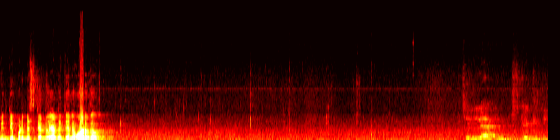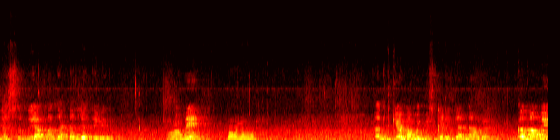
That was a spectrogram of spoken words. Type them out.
విద్య ఇప్పుడు బిస్కెట్లు గట్టి తినకూడదు. బిస్కెట్లు తినేస్తుంది. అన్నం తింటలేదు తెలియదు మమ్మీ. అవునమ్మా. అందుకే మమ్మీ బిస్కెట్లు తిన్నావు లేదు ఇంకా మమ్మీ?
